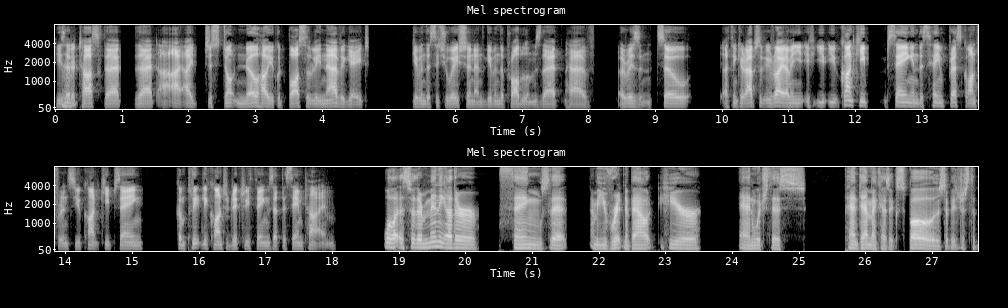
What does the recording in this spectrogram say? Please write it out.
He's Mhm. had a task that that I, I just don't know how you could possibly navigate given the situation and given the problems that have arisen. So I think you're absolutely right. I mean, if you, you can't keep saying in the same press conference, you can't keep saying completely contradictory things at the same time. Well, uh, so there are many other things that I mean you've written about here, and which this pandemic has exposed. I mean, just the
